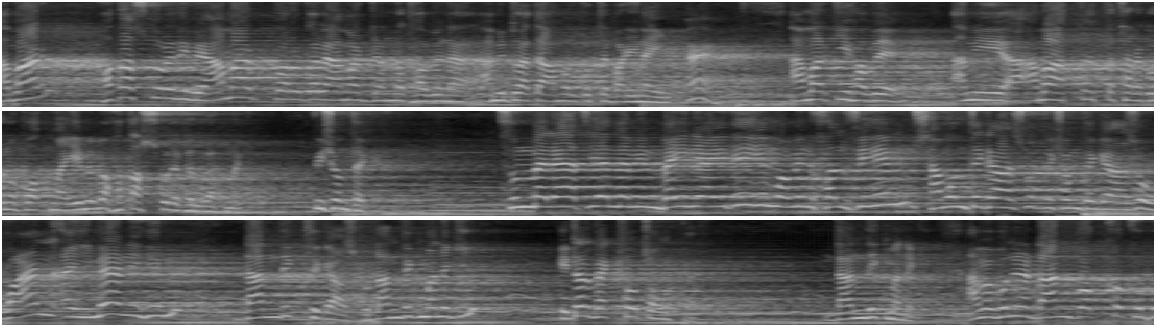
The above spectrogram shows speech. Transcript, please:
আবার হতাশ করে দিবে, আমার পরকালে আমার জান্নাত হবে না, আমি তো এত আমল করতে পারি নাই হ্যাঁ? আমার কি হবে? আমি, আমার আত্মহত্যা ছাড়া কোনো পথ নাই, এভাবে হতাশ করে ফেলবে আপনাকে, পিছন থেকে। মিন মিন সামন থেকে আসব পিছন থেকে আসব ওয়ান আইমানিহিম, ডান দিক থেকে আসব ডান দিক মানে কি? এটার ব্যাখ্যাও চমৎকার ডান দিক মানে কি? আমি বলি না ডান পক্ষ খুব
